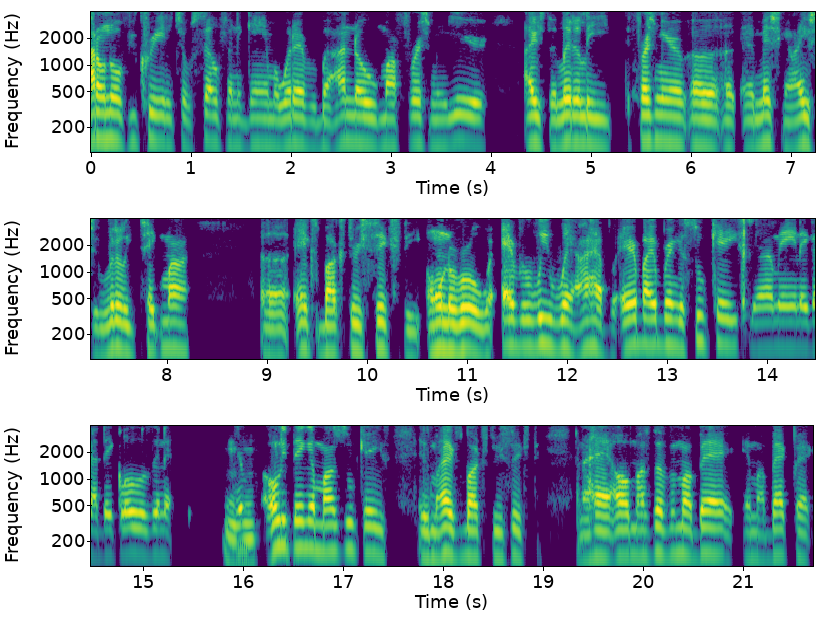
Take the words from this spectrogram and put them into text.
I don't know if you created yourself in the game or whatever, but I know my freshman year I used to literally freshman year uh, at Michigan I used to literally take my uh, Xbox 360 on the road wherever we went. I have everybody bring a suitcase. You know what I mean? They got their clothes in it. Mm-hmm. Only thing in my suitcase is my Xbox 360, and I had all my stuff in my bag in my backpack.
